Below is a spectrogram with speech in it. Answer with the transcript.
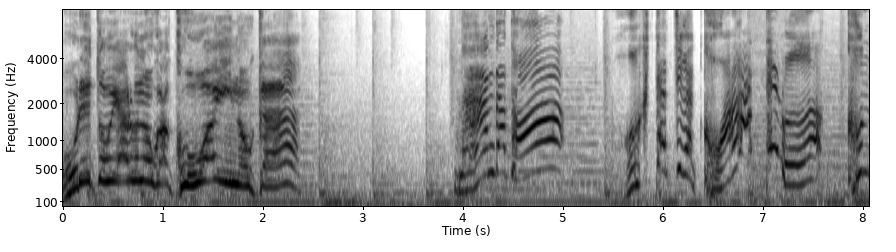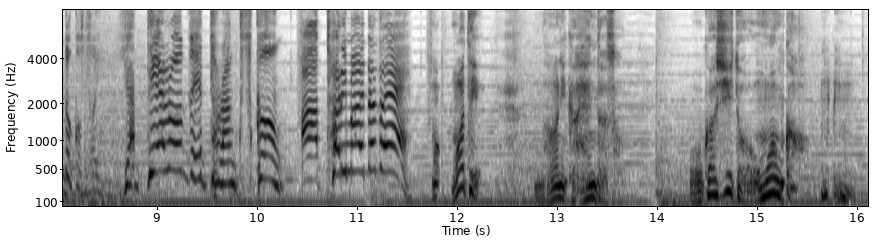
俺とやるのが怖いのか？なんだと？僕たちが怖がってる？今度こそやってやろうぜトランクス君当たり前だぜ。ま待て。何か変だぞ。おかしいとは思わんか？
